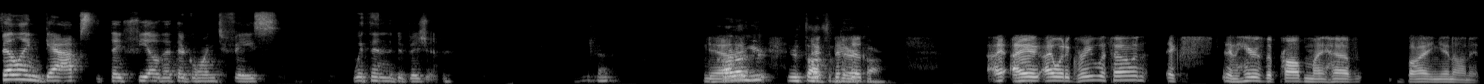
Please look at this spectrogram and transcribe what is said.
fill in gaps that they feel that they're going to face within the division. Okay. Yeah. Carlo, your, your thoughts on Derek Carr? I, I, I would agree with Ellen. And here's the problem I have buying in on it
